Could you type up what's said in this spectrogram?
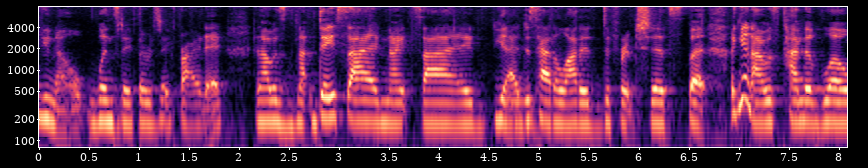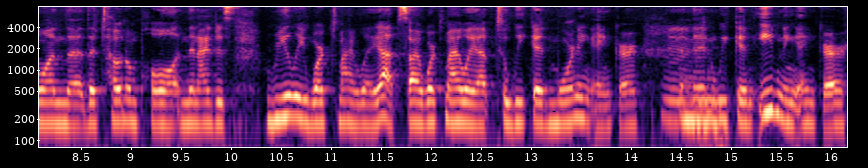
you know, Wednesday, Thursday, Friday. And I was day side, night side. Yeah, I just mm. had a lot of different shifts. But again, I was kind of low on the, the totem pole. And then I just really worked my way up. So I worked my way up to weekend morning anchor and then mm. weekend evening anchor.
